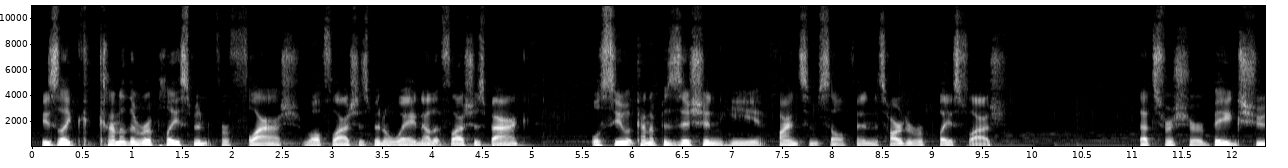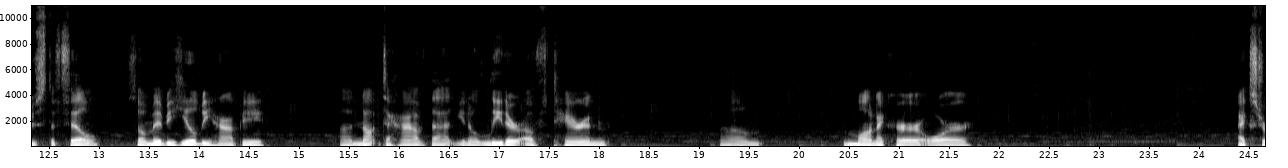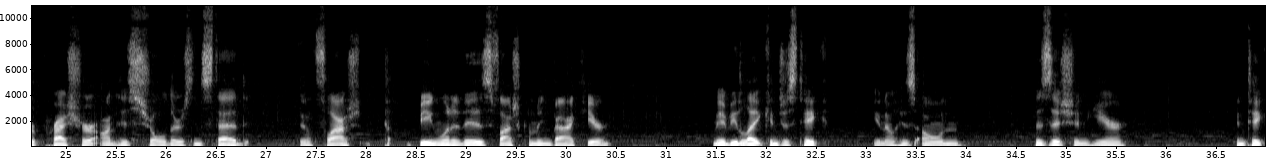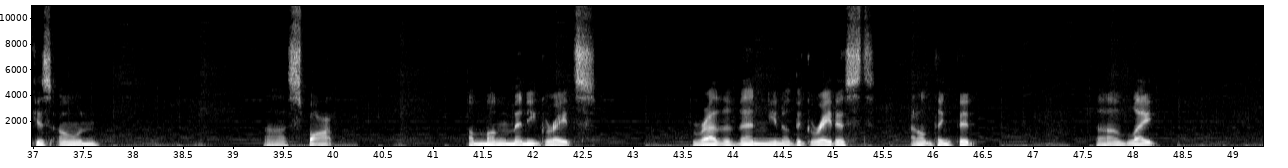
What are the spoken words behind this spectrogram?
He's like kind of the replacement for Flash while Flash has been away. Now that Flash is back, we'll see what kind of position he finds himself in. It's hard to replace Flash. That's for sure. Big shoes to fill. So maybe he'll be happy uh, not to have that, you know, leader of Terran um, moniker or extra pressure on his shoulders. Instead, you know, Flash being what it is, Flash coming back here, maybe Light can just take, you know, his own position here. Can take his own uh, spot among many greats rather than, you know, the greatest. I don't think that uh, Light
